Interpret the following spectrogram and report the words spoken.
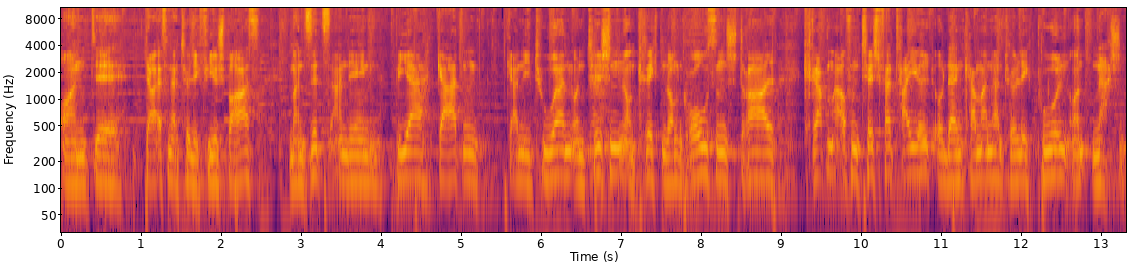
Und äh, da ist natürlich viel Spaß. Man sitzt an den Biergarten Garnituren und Tischen und kriegt noch einen großen Strahl Krabben auf den Tisch verteilt und dann kann man natürlich poolen und naschen.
